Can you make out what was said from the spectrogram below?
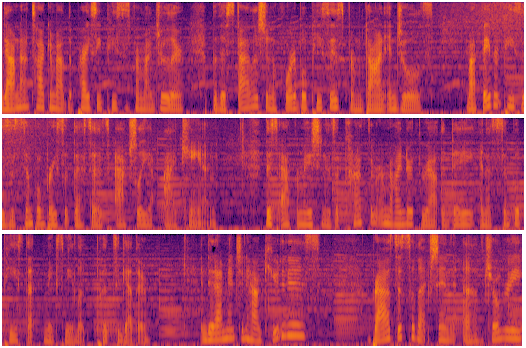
Now, I'm not talking about the pricey pieces from my jeweler, but the stylish and affordable pieces from Dawn and Jewels. My favorite piece is a simple bracelet that says, Actually, I can. This affirmation is a constant reminder throughout the day and a simple piece that makes me look put together. And did I mention how cute it is? Browse the selection of jewelry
